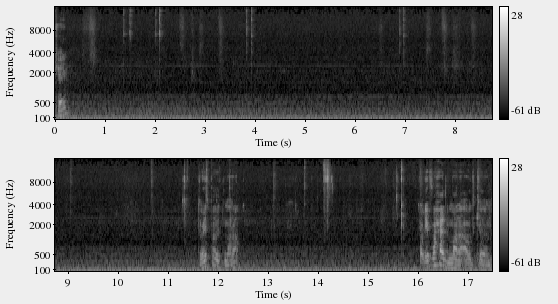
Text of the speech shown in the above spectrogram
Okay. With mana? Well, if I had mana, I would kill him.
